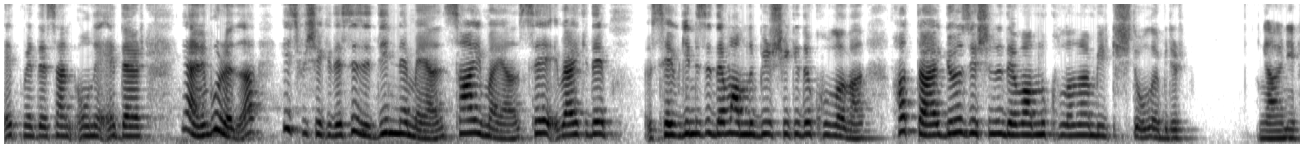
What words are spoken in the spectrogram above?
etme desen onu eder. Yani burada hiçbir şekilde sizi dinlemeyen, saymayan, se belki de sevginizi devamlı bir şekilde kullanan, hatta gözyaşını devamlı kullanan bir kişi de olabilir. Yani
